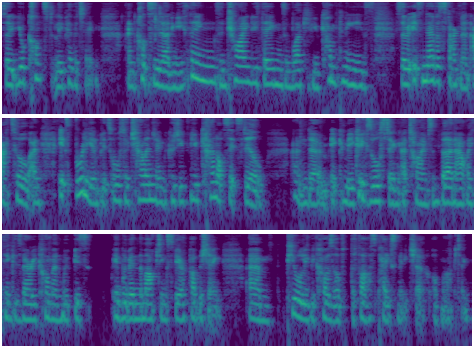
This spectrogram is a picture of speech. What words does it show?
So you're constantly pivoting and constantly learning new things and trying new things and working with new companies. So it's never stagnant at all and it's brilliant but it's also challenging because you, you cannot sit still and um, it can be exhausting at times and burnout I think is very common with, is within the marketing sphere of publishing um, purely because of the fast-paced nature of marketing.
